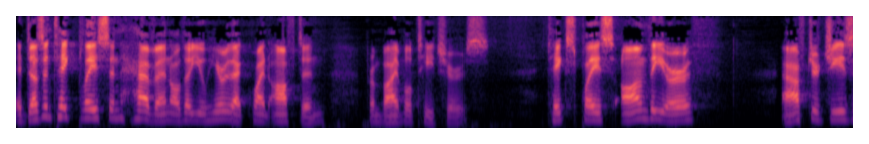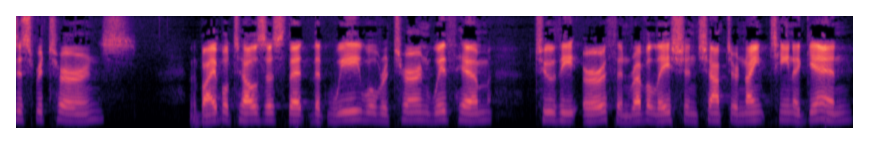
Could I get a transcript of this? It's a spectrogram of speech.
It doesn't take place in heaven, although you hear that quite often from Bible teachers. It takes place on the earth after Jesus returns. The Bible tells us that, that we will return with him to the earth. In Revelation chapter 19, again,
